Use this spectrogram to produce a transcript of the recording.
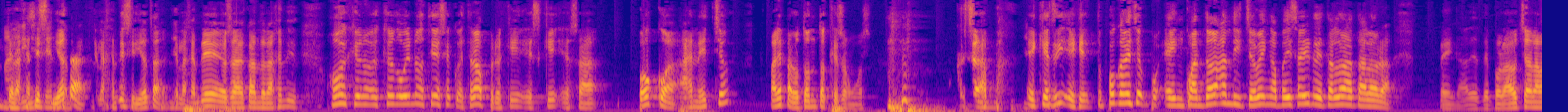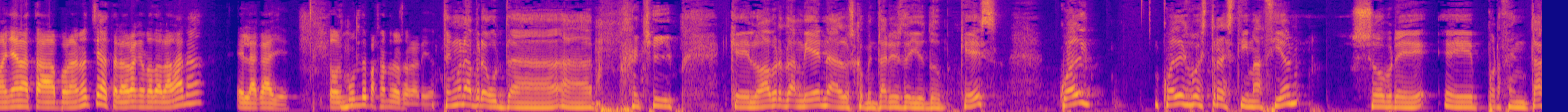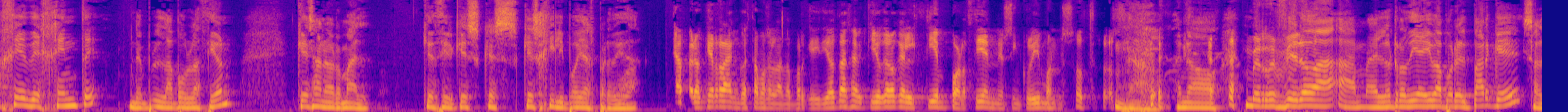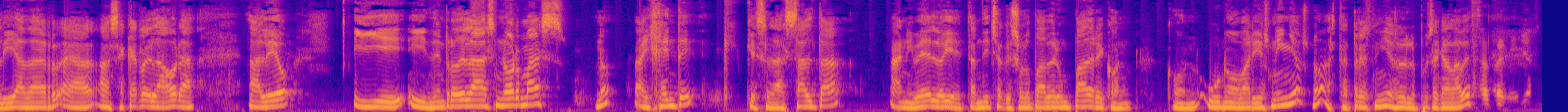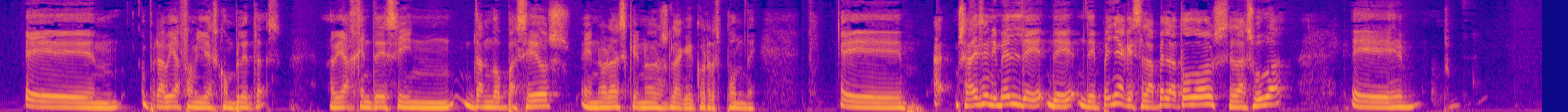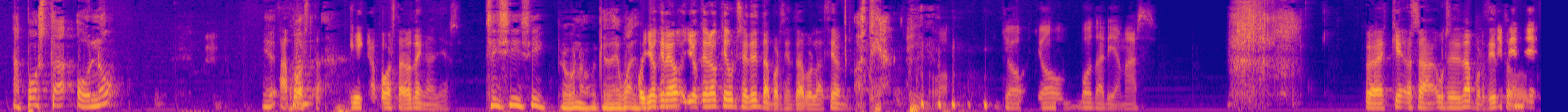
Que la gente es 70. idiota, que la gente es idiota. Que la gente, o sea, cuando la gente dice, oh, es que, no, es que el gobierno nos tiene secuestrados, pero es que, es que, o sea, poco han hecho, ¿vale? Para lo tontos que somos. O sea, es que sí, es que poco han hecho. En cuanto han dicho, venga, podéis salir de tal hora a tal hora. Venga, desde por las 8 de la mañana hasta por la noche, hasta la hora que nos da la gana, en la calle. Todo el mundo pasando los horarios. Tengo una pregunta aquí que lo abro también a los comentarios de YouTube, que es ¿cuál, cuál es vuestra estimación sobre eh, porcentaje de gente de la población que es anormal? Quiero decir, que es, que es, que es gilipollas perdida. Ya, pero ¿qué rango estamos hablando? Porque idiotas, yo creo que el 100% nos incluimos nosotros. No, no, me refiero a, a- El otro día iba por el parque, salí a dar, a, a sacarle la hora a Leo, y, y dentro de las normas, ¿no? Hay gente que, se las salta a nivel, oye, te han dicho que solo puede haber un padre con, con uno o varios niños, ¿no? Hasta tres niños les puede sacar a la vez. A tres niños. Eh, pero había familias completas. Había gente sin dando paseos en horas que no es la que corresponde. Eh, o sea, ese nivel de, de- de peña que se la pela a todos, se la suda, eh, aposta o no. Eh, Aposta. ¿cuán- Y aposta, no te engañes. Sí, sí, sí, pero bueno, que da igual. Pues yo creo, yo creo que un 70% de la población. Hostia. Yo, yo votaría más. Pero es que, o sea, un 70%. Depende-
